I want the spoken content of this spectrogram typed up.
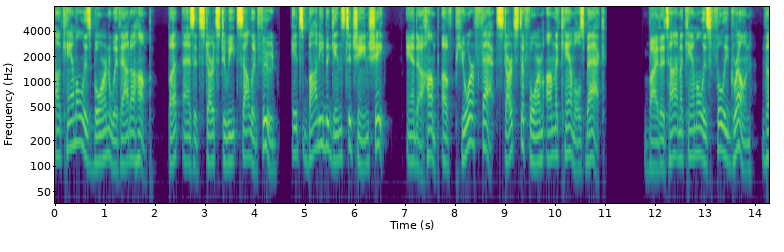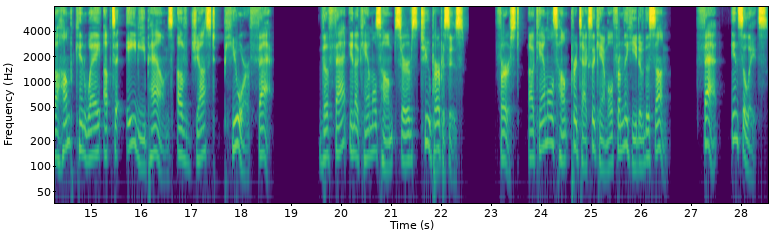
A camel is born without a hump, but as it starts to eat solid food, its body begins to change shape, and a hump of pure fat starts to form on the camel's back. By the time a camel is fully grown, the hump can weigh up to 80 pounds of just pure fat. The fat in a camel's hump serves two purposes. First, a camel's hump protects a camel from the heat of the sun. Fat insulates,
